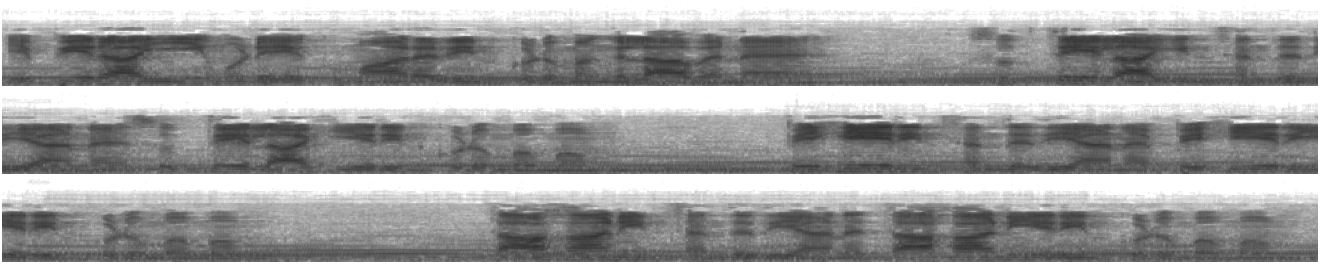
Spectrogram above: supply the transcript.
எப்பிராயீமுடைய குமாரரின் குடும்பங்கள் ஆவன சுத்தேலாகின் சந்ததியான சுத்தேலாகியரின் குடும்பமும் பெகேரின் சந்ததியான பெகேரியரின் குடும்பமும் தாகானின் சந்ததியான தாகானியரின் குடும்பமும்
